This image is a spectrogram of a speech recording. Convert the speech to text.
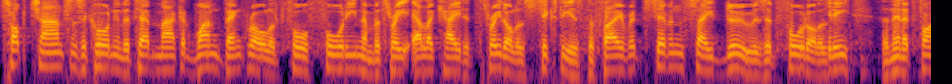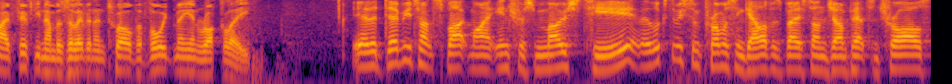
top chances, according to the tab market, one bankroll at 440, number three allocated $3.60 is the favourite, seven say do is at $4.80, and then at 550, numbers 11 and 12, avoid me and Rockley. Yeah, the debutante sparked my interest most here. There looks to be some promising gallopers based on jump outs and trials.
